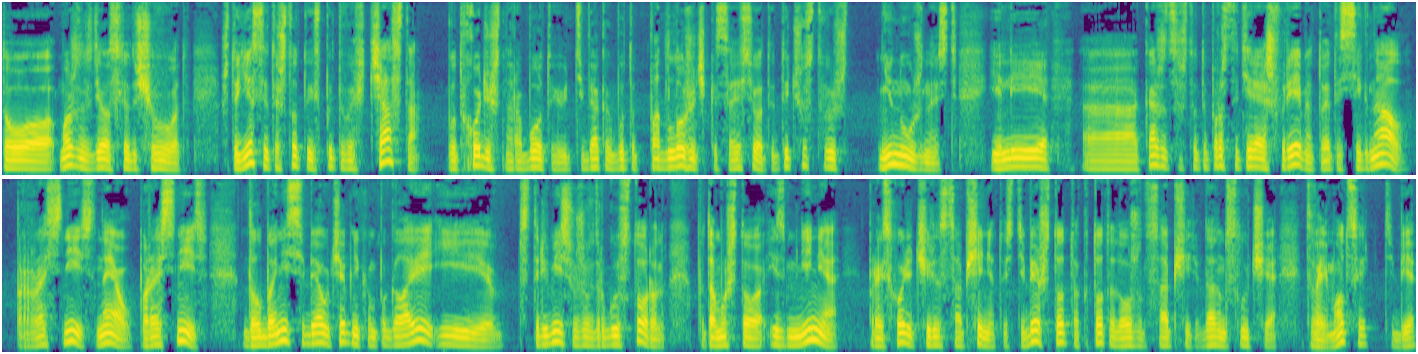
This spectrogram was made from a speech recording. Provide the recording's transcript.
то можно сделать следующий вывод, что если ты что-то испытываешь часто – вот ходишь на работу, и у тебя как будто под ложечкой сосет, и ты чувствуешь ненужность, или э, кажется, что ты просто теряешь время, то это сигнал, проснись, Нео, проснись, долбани себя учебником по голове и стремись уже в другую сторону, потому что изменения происходит через сообщение. То есть тебе что-то кто-то должен сообщить. В данном случае твои эмоции тебе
